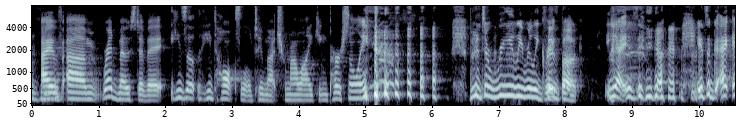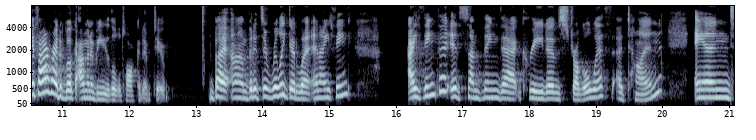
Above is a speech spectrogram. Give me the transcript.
Mm-hmm. I've um, read most of it. He's a, he talks a little too much for my liking personally, but it's a really really great book. book. Yeah, it's yeah, it's a. If I write a book, I'm going to be a little talkative too, but um, but it's a really good one, and I think I think that it's something that creatives struggle with a ton, and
